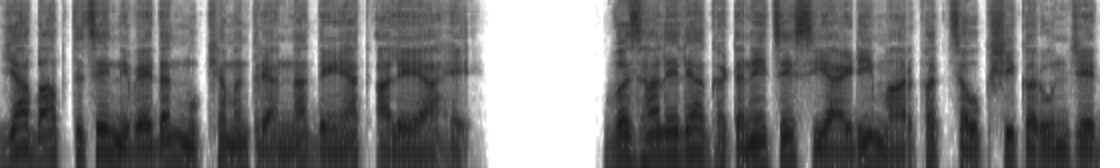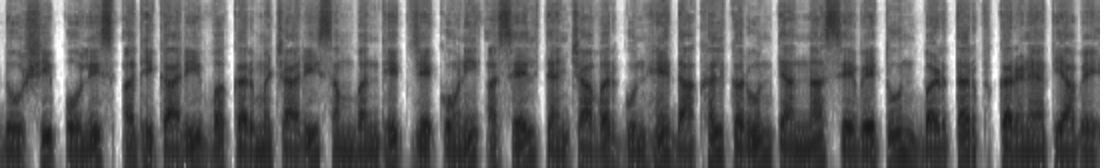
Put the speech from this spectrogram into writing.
याबाबतचे निवेदन मुख्यमंत्र्यांना देण्यात आले आहे. व झालेल्या घटनेचे सीआयडी मार्फत चौकशी करून जे दोषी पोलीस अधिकारी व कर्मचारी संबंधित जे कोणी असेल त्यांच्यावर गुन्हे दाखल करून त्यांना सेवेतून बडतर्फ करण्यात यावे.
